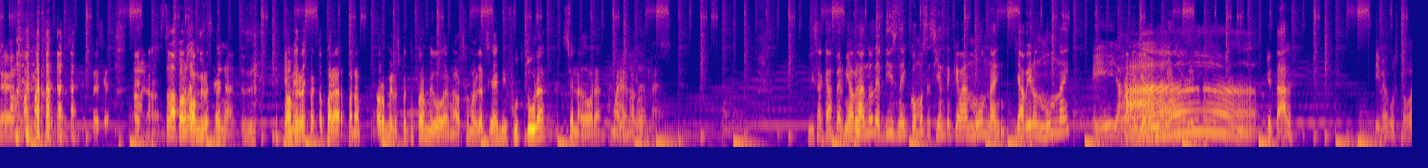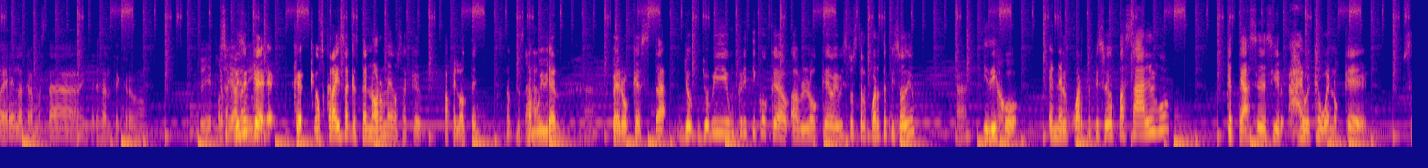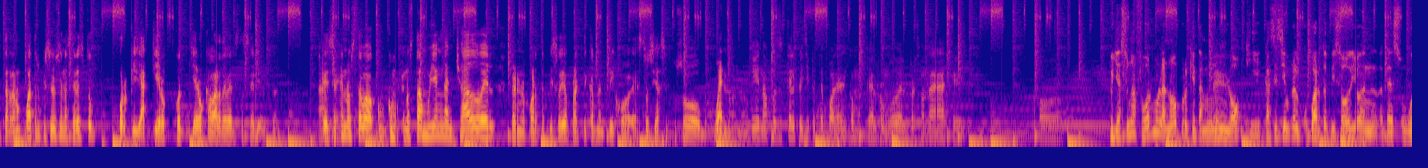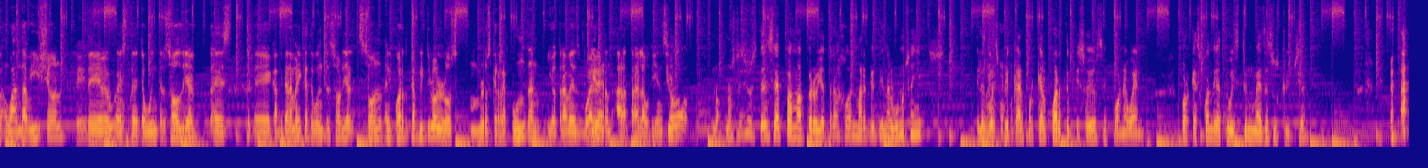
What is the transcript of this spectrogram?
No, no. Esto va Todo- por la todo mi respeto. todo mi respeto para, para todo mi respeto para mi gobernador Samuel García y mi futura senadora Mariana Ah, Rodríguez. Dice acá Fermi, hablando de Disney, ¿cómo se sienten que van Moon Knight? ¿Ya vieron Moon Knight? Sí, ya la Ah, ¿Qué tal? Sí me gustó, eh. La trama está interesante, creo. Yo- yo o sea, que dicen que, eh, que, que Oscar Isaac está enorme, o sea, que papelote, que está, está Ajá. muy bien, Ajá. pero que está. Yo, yo vi un crítico que ha- habló que había visto hasta el cuarto episodio Ajá. y dijo: En el cuarto episodio pasa algo que te hace decir, ay, güey, qué bueno que se tardaron cuatro episodios en hacer esto porque ya quiero, quiero acabar de ver esta serie. O sea, Ah, que decía ok. que no estaba, como, como que no estaba muy enganchado él, pero en el cuarto episodio prácticamente dijo, esto ya se puso bueno, ¿no? Sí, no, pues es que al principio te ponen como que el rumbo del personaje. O... Pues ya es una fórmula, ¿no? Porque también Sí. en Loki, casi siempre el cuarto episodio en, de WandaVision, Sí, sí, de, fórmula. este, de Winter Soldier, eh, Capitán América de Winter Soldier, son el cuarto capítulo los, los que repuntan y otra vez vuelven a, a atraer la audiencia. Yo, no, no sé si ustedes sepan, ma, pero yo trabajo en marketing algunos añitos y les voy a explicar por qué al cuarto episodio se pone bueno. Porque es cuando ya tuviste un mes de suscripción.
